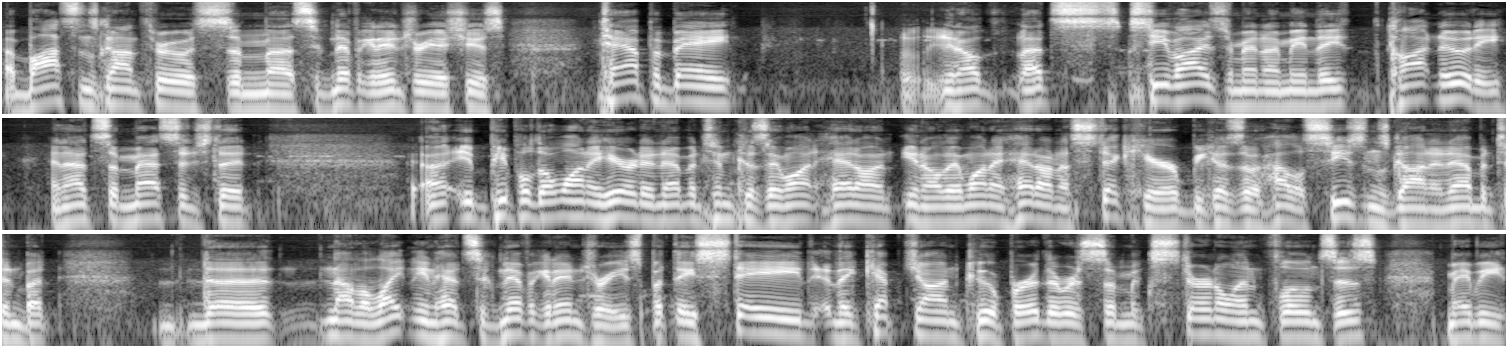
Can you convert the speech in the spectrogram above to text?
Uh, Boston's gone through some uh, significant injury issues. Tampa Bay you know, that's Steve Yzerman. I mean, the continuity, and that's a message that uh, people don't want to hear it in Edmonton because they want head on, you know, they want a head on a stick here because of how the season's gone in Edmonton. But the now the Lightning had significant injuries, but they stayed. And they kept Jon Cooper. There was some external influences, maybe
